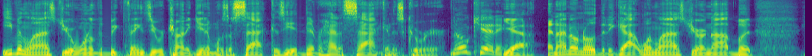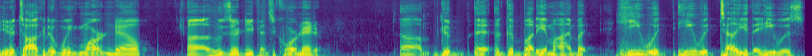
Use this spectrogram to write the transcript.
even last year, one of the big things they were trying to get him was a sack because he had never had a sack in his career. No kidding. Yeah. And I don't know that he got one last year or not, but, you know, talking to Wink Martindale, uh, who's their defensive coordinator, um, good a good buddy of mine, but he would he would tell you that he was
